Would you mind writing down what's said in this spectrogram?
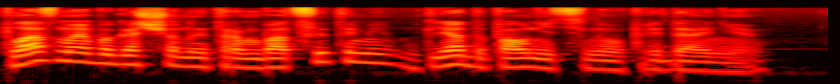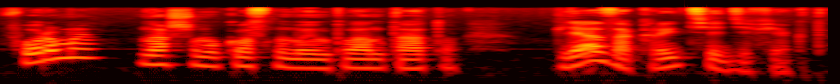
плазмой, обогащенной тромбоцитами, для дополнительного придания формы нашему костному имплантату для закрытия дефекта.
